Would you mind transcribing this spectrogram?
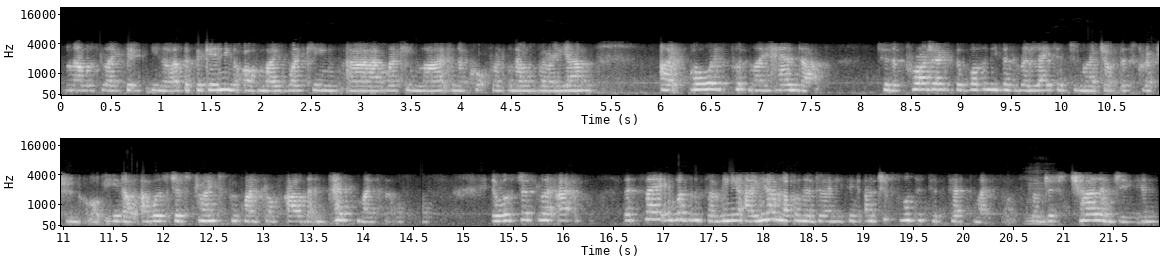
when I was like, you know, at the beginning of my working uh, working life in a corporate when I was very young, I always put my hand up to the project that wasn't even related to my job description, or you know, I was just trying to put myself out there and test myself. It was just like I, let's say it wasn't for me, I knew I'm not going to do anything. I just wanted to test myself. So mm. just challenging and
